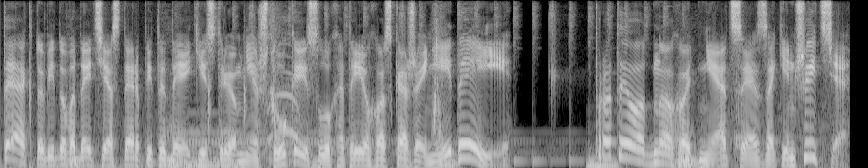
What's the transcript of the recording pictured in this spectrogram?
Так, тобі доведеться стерпіти деякі стрьомні штуки і слухати його скажені ідеї. Проте одного дня це закінчиться.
